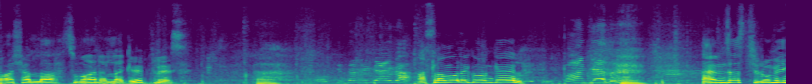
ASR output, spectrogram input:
মাশাল্লাহ সুবহান আল্লাহ গ্রেট প্লেস किधर नहीं जाएगा আসসালামু আলাইকুম আঙ্কেল कहाँ जाना I am just roaming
